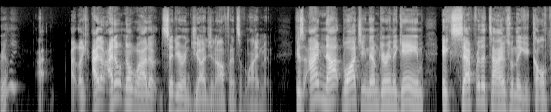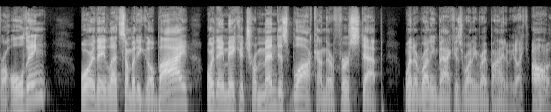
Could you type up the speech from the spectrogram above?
really? I, I like I don't I don't know how to sit here and judge an offensive lineman because I'm not watching them during the game except for the times when they get called for holding or they let somebody go by or they make a tremendous block on their first step when a running back is running right behind them. You're like, oh.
